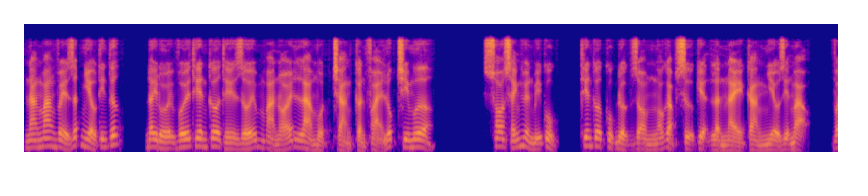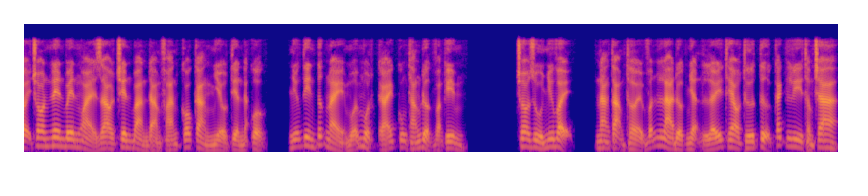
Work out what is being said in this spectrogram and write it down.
Nàng mang về rất nhiều tin tức, đây đối với thiên cơ thế giới mà nói là một chẳng cần phải lúc chi mưa. So sánh huyền bí cục, thiên cơ cục được dòm ngó gặp sự kiện lần này càng nhiều diện mạo, vậy cho nên bên ngoài giao trên bàn đàm phán có càng nhiều tiền đặt cuộc, những tin tức này mỗi một cái cũng thắng được và kim. Cho dù như vậy, nàng tạm thời vẫn là được nhận lấy theo thứ tự cách ly thẩm tra,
